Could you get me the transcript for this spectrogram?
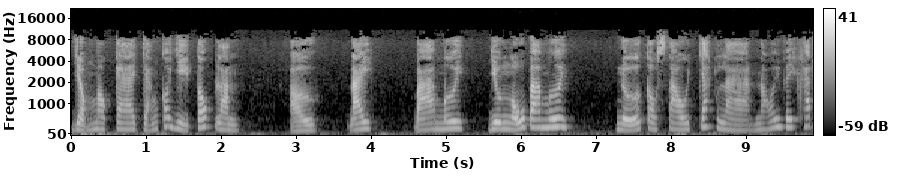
Giọng mau ca chẳng có gì tốt lành. Ừ, đây, ba mươi, giường ngủ ba mươi. Nửa câu sau chắc là nói với khách.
